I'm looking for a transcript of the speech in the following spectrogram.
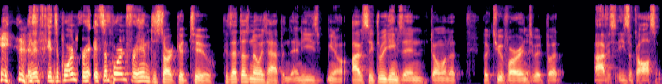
and it's, it's important for it's important for him to start good too because that doesn't always happen. And he's you know obviously three games in, don't want to look too far into it, but obviously he's looked awesome.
